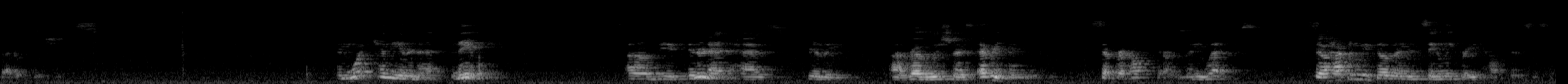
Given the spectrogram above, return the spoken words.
better patients? And what can the internet enable? Um, the internet has really uh, revolutionized everything except for healthcare in many ways. So how can we build an insanely great healthcare system?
